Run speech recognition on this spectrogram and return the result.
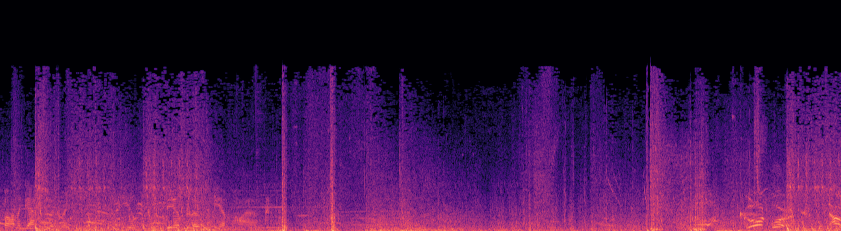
Destroy gas generators the field a severe blow to the Empire. Good work. Now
